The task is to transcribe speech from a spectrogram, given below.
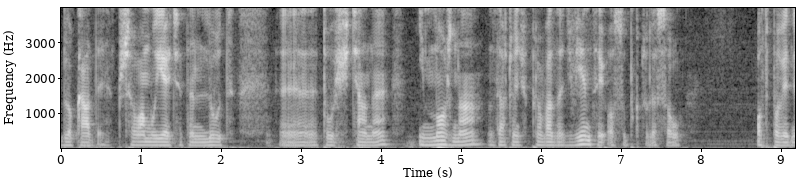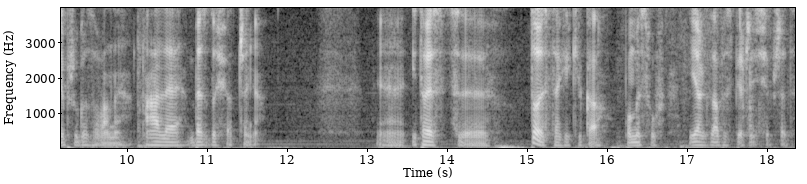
blokady, przełamujecie ten lód, e, tą ścianę i można zacząć wprowadzać więcej osób, które są odpowiednio przygotowane, ale bez doświadczenia. E, I to jest, e, to jest takie kilka pomysłów, jak zabezpieczyć się przed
